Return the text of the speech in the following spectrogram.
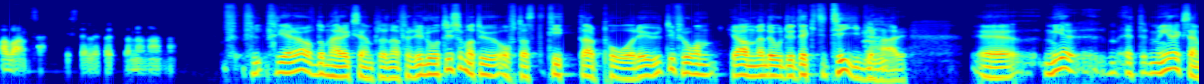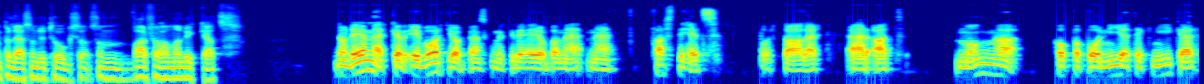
Avanza istället för någon annan. Flera av de här exemplen, för det låter ju som att du oftast tittar på det utifrån, jag använder ordet detektiv mm. här. Eh, mer, ett mer exempel där som du tog, som, som varför har man lyckats? No, det jag märker i vårt jobb ganska mycket, det jag jobbar med, med fastighetsportaler, är att många hoppar på nya tekniker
